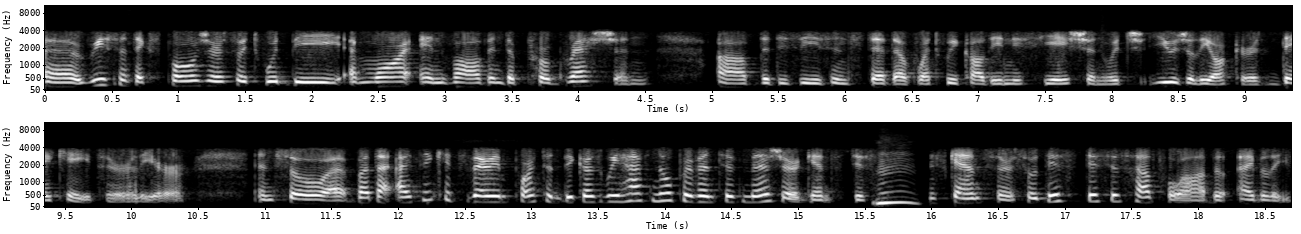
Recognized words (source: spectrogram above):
uh, recent exposure, so it would be more involved in the progression of the disease instead of what we call the initiation, which usually occurs decades earlier. And so, uh, but I, I, think it's very important because we have no preventive measure against this mm. this cancer. So this this is helpful, I, be, I believe.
